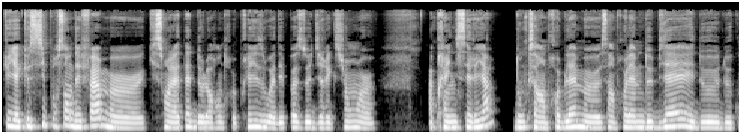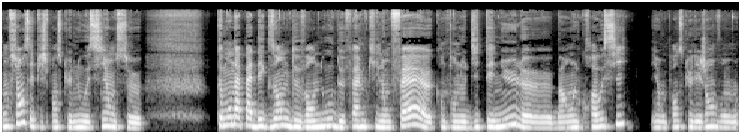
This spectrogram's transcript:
qu'il y a que 6% des femmes, qui sont à la tête de leur entreprise ou à des postes de direction, après une série A. Donc c'est un problème, c'est un problème de biais et de de confiance et puis je pense que nous aussi on se comme on n'a pas d'exemple devant nous de femmes qui l'ont fait, heu, quand on nous dit: «Tu es nulle», heu, bah, on le croit aussi et on pense que les gens vont, heu,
